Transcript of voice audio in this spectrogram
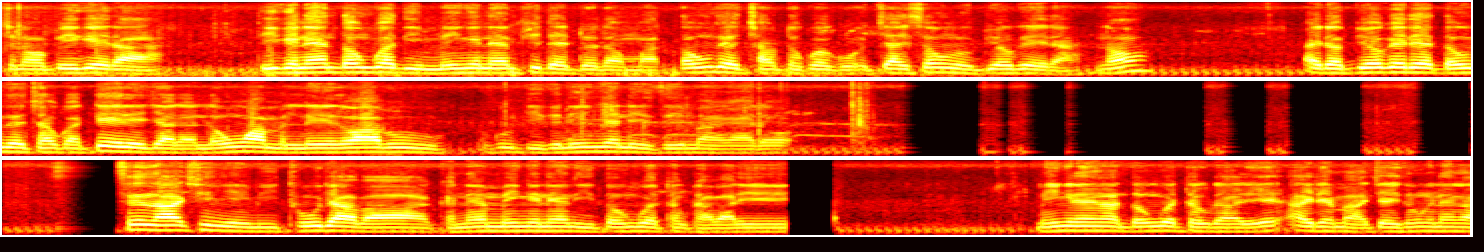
ကျွန်တော်ပေးခဲ့တာ ဒီကနန်း၃ခွက်ဒီမိန်ကနန်းဖြစ်တဲ့အတွက်တော့မှ36တစ်ခွက်ကိုအကြိုက်ဆုံးလို့ပြောခဲ့တာနော်အဲ့တော့ပြောခဲ့တဲ့36ကတဲ့တဲ့ကြတာလုံးဝမလဲသွားဘူးအခုဒီကနေ့ညနေဈေးမှာကတော့စဉ်းစားချင်းရင်ပြီးထိုးကြပါခနန်းမိန်ကနန်းဒီ၃ခွက်ထုတ်ထားပါတယ်မိန်ကနန်းက၃ခွက်ထုတ်ထားတယ်အဲ့ဒီမှာအကြိုက်ဆုံးကနန်းက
